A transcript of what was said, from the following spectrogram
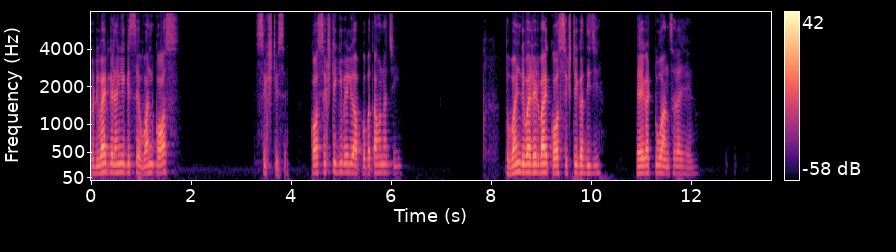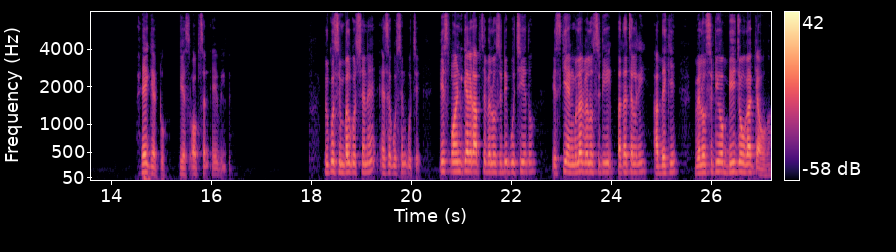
तो डिवाइड करेंगे किससे? वन कॉस सिक्सटी से। कॉस सिक्सटी की वैल्यू आपको पता होना चाहिए। तो one divided by cos sixty कर दीजिए। रहेगा टू आंसर आ जाएगा है क्या two yes option A will be बिल्कुल सिंपल क्वेश्चन है, ऐसे क्वेश्चन पूछे। इस पॉइंट की अगर आपसे वेलोसिटी पूछी है तो इसकी एंगुलर वेलोसिटी पता चल गई। अब देखिए वेलोसिटी ऑफ़ बी जो होगा, क्या होगा?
